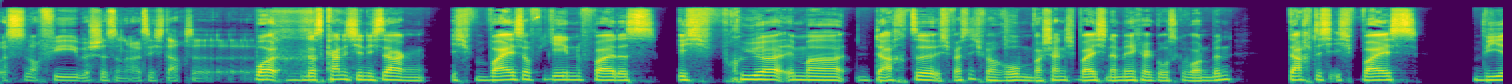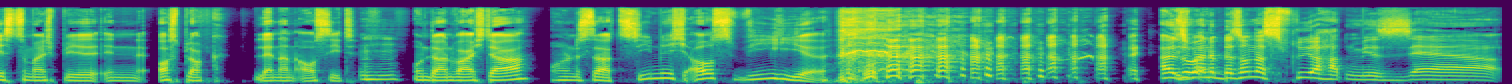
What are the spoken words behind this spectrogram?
ist noch viel beschissen, als ich dachte. Boah, das kann ich dir nicht sagen. Ich weiß auf jeden Fall, dass ich früher immer dachte, ich weiß nicht warum, wahrscheinlich weil ich in Amerika groß geworden bin, dachte ich, ich weiß, wie es zum Beispiel in Ostblock-Ländern aussieht. Mhm. Und dann war ich da und es sah ziemlich aus wie hier. also, ich meine, besonders früher hatten wir sehr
